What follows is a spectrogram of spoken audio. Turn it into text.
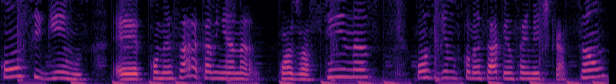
conseguimos é, começar a caminhar na, com as vacinas, conseguimos começar a pensar em medicação.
